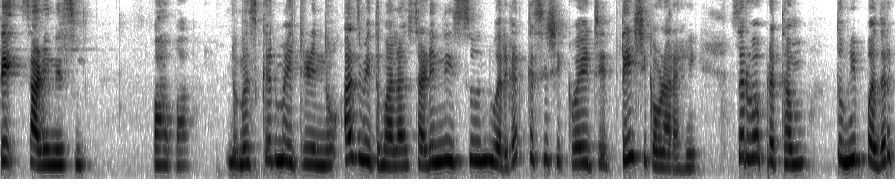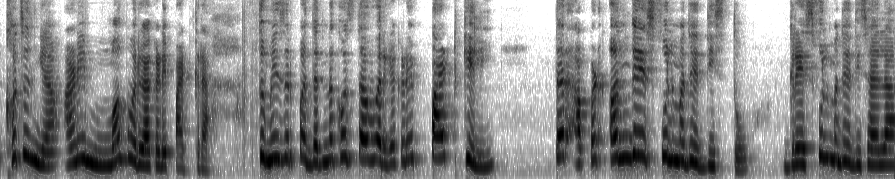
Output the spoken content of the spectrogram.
ते साडी नेसून. पहा नमस्कार मैत्रिणींनो आज मी तुम्हाला साडी निसून वर्गात कसे शिकवायचे ते शिकवणार आहे. सर्वप्रथम तुम्ही पदर खोचून घ्या आणि मग वर्गाकडे पाठ करा. तुम्ही जर पदर न खोचता वर्गाकडे पाठ केली तर आपण अनग्रेसफुलमध्ये दिसतो. ग्रेसफुलमध्ये दिसायला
